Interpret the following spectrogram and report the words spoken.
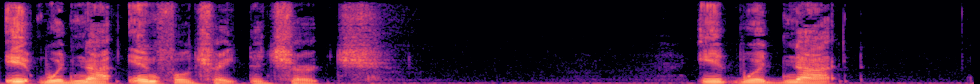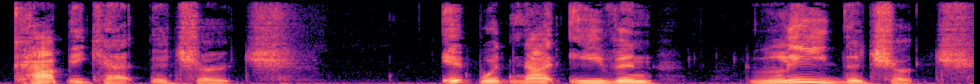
it would not infiltrate the church. It would not copycat the church. It would not even lead the church.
